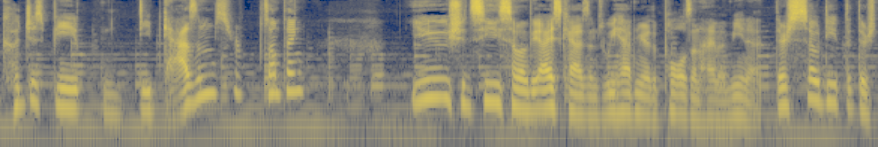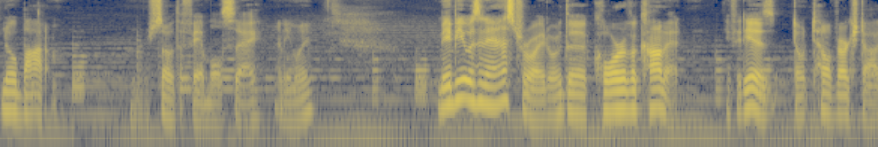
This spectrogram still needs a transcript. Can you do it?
could just be deep chasms or something? You should see some of the ice chasms we have near the poles on Heimavina. They're so deep that there's no bottom. Or so the fables say, anyway. Maybe it was an asteroid or the core of a comet. If it is, don't tell Werkstatt.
